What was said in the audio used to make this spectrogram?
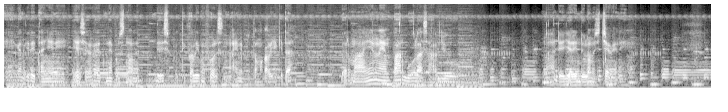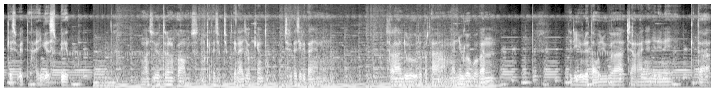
Ini kan kita ditanya ini yes right never know this practically my first. Nah ini pertama kalinya kita bermain lempar bola salju. Nah diajarin dulu masih cewek nih. Kiss with high speed. Once your turn comes kita cepet-cepetin aja oke untuk cerita-ceritanya nih soalnya dulu udah pernah main juga gue kan. Jadi udah tahu juga caranya jadi nih kita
